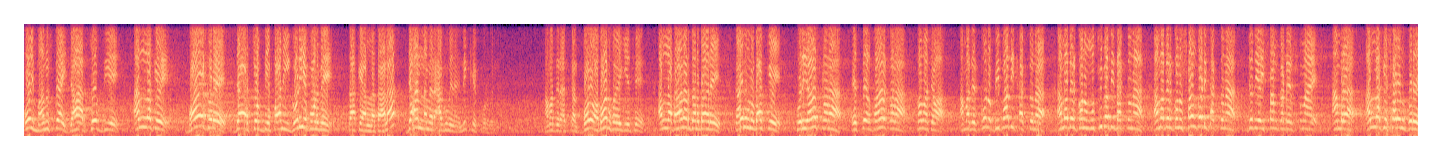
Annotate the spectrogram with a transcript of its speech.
ওই মানুষটাই যার চোখ দিয়ে আল্লাহকে ভয় করে, যার চোখ দিয়ে পানি গড়িয়ে পড়বে, তাকে আল্লাহ তাআলা জাহান নামের আগুনে নিক্ষেপ করবেন। আমাদের আজকাল বড় অভাব হয়ে গিয়েছে। আল্লাহ তাআলার দরবারে কায়মন বাক্যে ফরিয়াদ করা, ইস্তেগফার করা, ক্ষমা চাওয়া। আমাদের কোনো বিপদই থাকতো না, আমাদের কোনো মুসিবতই থাকতো না, আমাদের কোনো সংকটই থাকতো না। যদি এই সংকটের সময় আমরা আল্লাহকে স্মরণ করে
